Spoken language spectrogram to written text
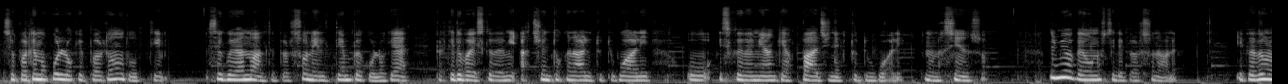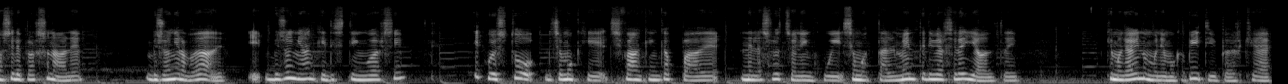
Se portiamo quello che portano tutti, seguiranno altre persone, il tempo è quello che è. Perché dovrei iscrivermi a 100 canali tutti uguali o iscrivermi anche a pagine tutte uguali? Non ha senso. Mio avere uno stile personale e per avere uno stile personale bisogna lavorare e bisogna anche distinguersi e questo diciamo che ci fa anche incappare nelle situazioni in cui siamo talmente diversi dagli altri che magari non veniamo capiti perché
